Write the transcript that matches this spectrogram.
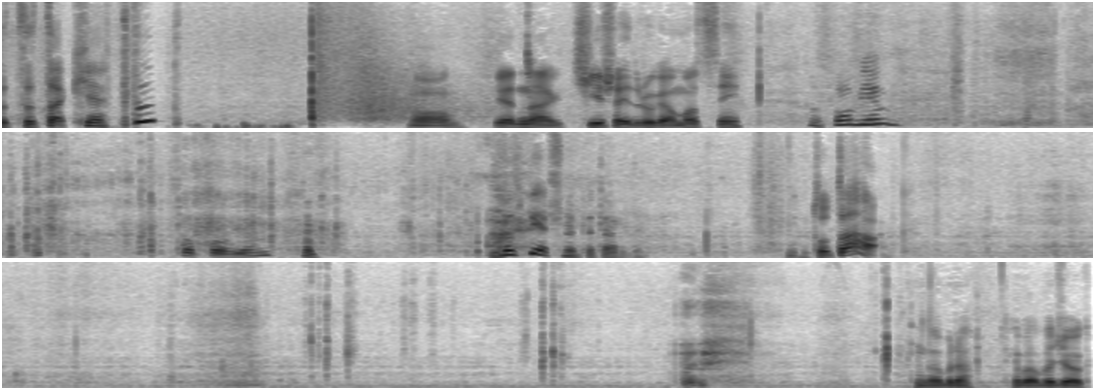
To, to takie... O, jedna ciszej, druga mocniej. No powiem. Co powiem? Bezpieczne petardy. No to tak. Dobra, chyba będzie ok.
